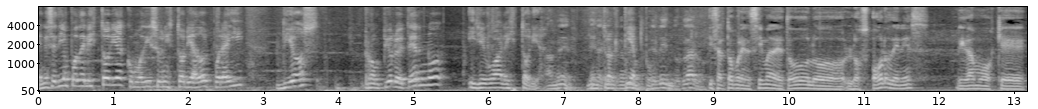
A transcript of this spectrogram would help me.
en ese tiempo de la historia, como dice un historiador por ahí, Dios rompió lo eterno y llegó a la historia. Amén. Entró al tremendo, tiempo. Qué lindo, claro. Y saltó por encima de todos lo- los órdenes, digamos, que,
